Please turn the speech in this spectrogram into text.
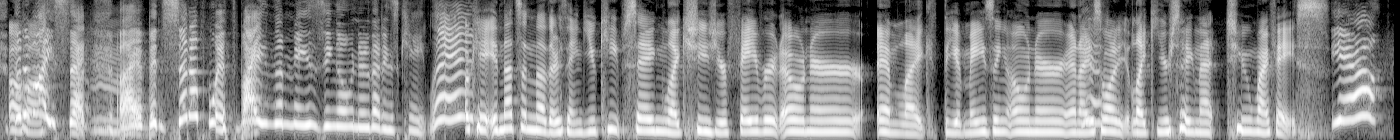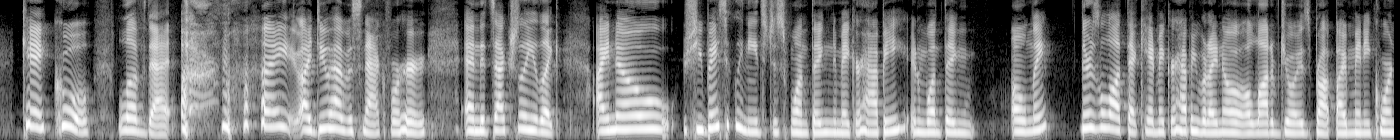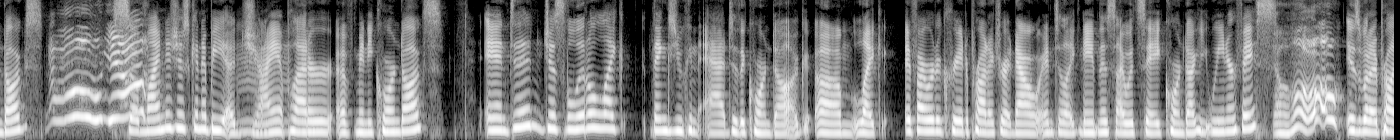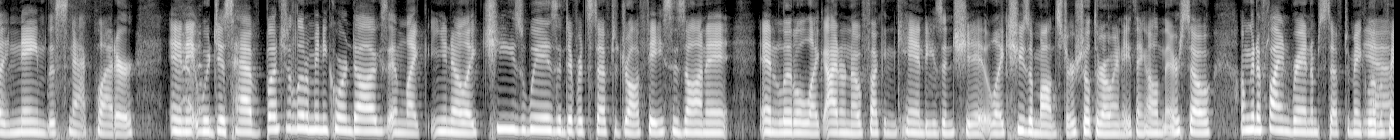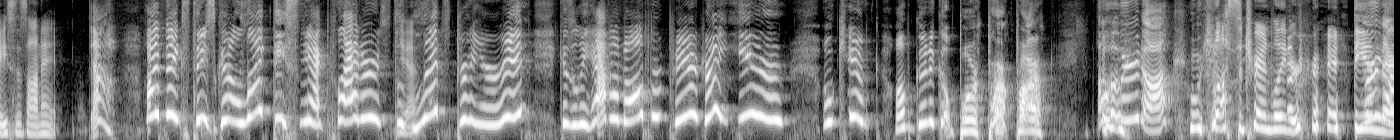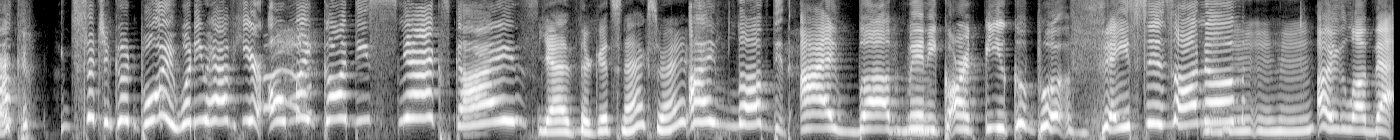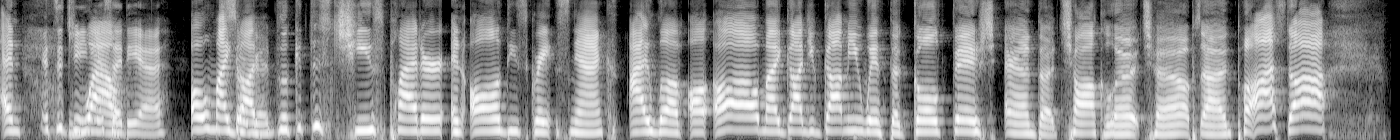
the Uh-huh. device that I have been set up with by the amazing owner that is Caitlin. okay, and that's another thing. You keep saying like she's your favorite owner and like the amazing owner, and I just want to like you're saying that to my face. Yeah. Okay, cool. Love that. I I do have a snack for her, and it's actually like I know she basically needs just one thing to make her happy, and one thing only. There's a lot that can make her happy, but I know a lot of joy is brought by mini corn dogs. Oh yeah. So mine is just going to be a giant platter of mini corn dogs, and then just little like things you can add to the corn dog. Um, like if I were to create a product right now and to like name this, I would say corn doggy wiener face oh. is what I'd probably name the snack platter. And it would just have a bunch of little mini corn dogs and like, you know, like cheese whiz and different stuff to draw faces on it and little like, I don't know, fucking candies and shit. Like she's a monster. She'll throw anything on there. So I'm gonna find random stuff to make little faces on it. Ah, I think Steve's gonna like these snack platters. So Yeah. Let's bring her in because we have them all prepared right here. Okay, I'm, I'm gonna go bark, bark, bark. Oh, Oh. Murdoch, We lost the translator right at the end there. Murdoch, such a good boy. What do you have here? Oh my God, these snacks, guys. Yeah, they're good snacks, right? I loved it. I love mm-hmm. mini corn. You could put faces on mm-hmm, them. Mm-hmm. I love that. And It's a genius wow. idea. Oh my So god, good. look at this cheese platter and all of these great snacks. I love all Oh my god, you got me with the goldfish and the chocolate chips and pasta.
